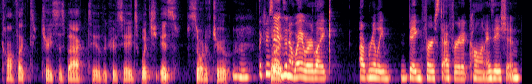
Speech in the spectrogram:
conflict traces back to the Crusades, which is sort of true. Mm-hmm. The Crusades, But- in a way, were like a really big first effort at colonization.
